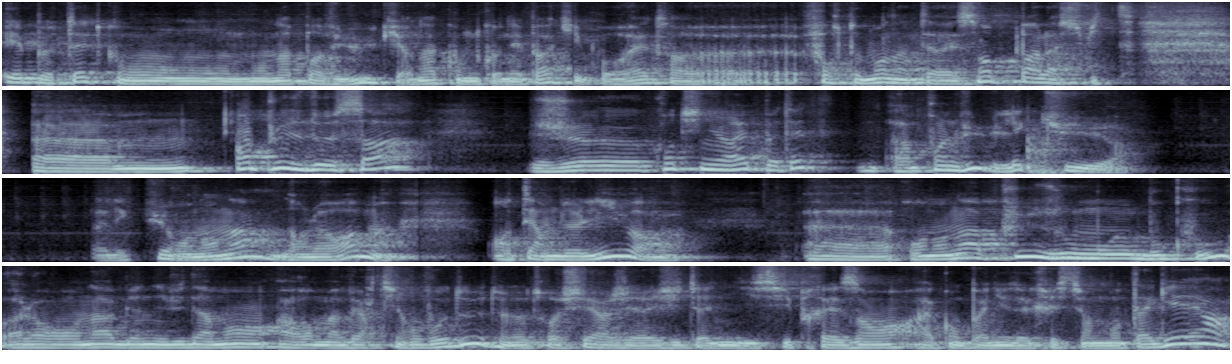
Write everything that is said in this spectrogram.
Et peut-être qu'on n'a pas vu, qu'il y en a qu'on ne connaît pas, qui pourraient être euh, fortement intéressants par la suite. en plus de ça, je continuerai peut-être d'un point de vue lecture. La lecture, on en a dans le Rhum. En termes de livres, Euh, on en a plus ou moins beaucoup. Alors, on a bien évidemment Arôme averti en vaut deux de notre cher Géry Gitani, ici présent, accompagné de Christian de Montaguerre.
